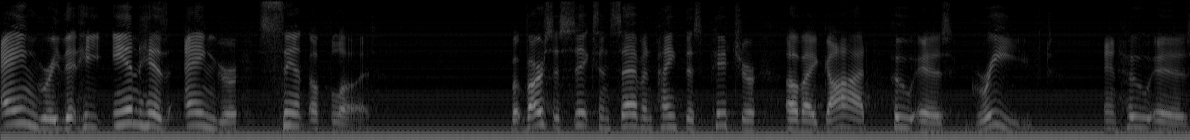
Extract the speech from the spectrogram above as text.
angry that he, in his anger, sent a flood. But verses 6 and 7 paint this picture of a God who is grieved and who is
